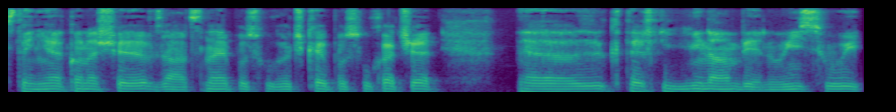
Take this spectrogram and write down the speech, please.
stejně jako naše vzácné posluchačké posluchače, e, kteří nám věnují svůj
